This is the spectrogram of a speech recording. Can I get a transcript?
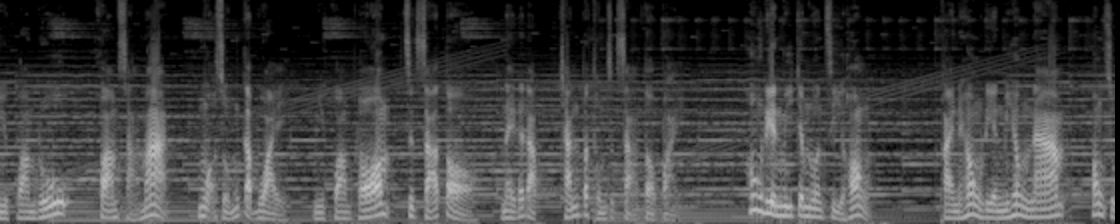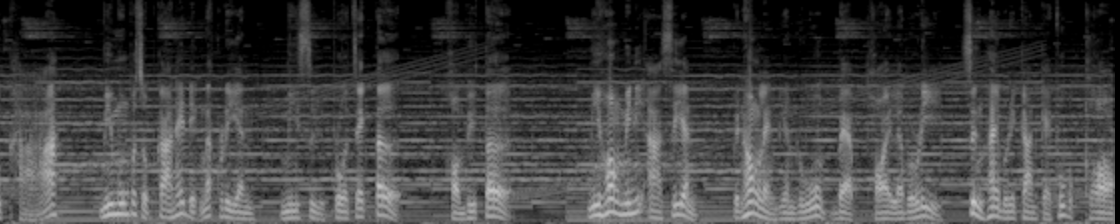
มีความรู้ ความสามารถ เหมาะสมกับวัย มีความพร้อม ศึกษาต่อในระดับชั้นประถมศึกษาต่อไป ห้องเรียนมีจำนวน 4 ห้อง ภายในห้องเรียนมีห้องน้ำ ห้องสุขา มีมุมประสบการณ์ให้เด็กนักเรียน มีสื่อโปรเจคเตอร์ คอมพิวเตอร์ มีห้องมินิอาเซียน เป็นห้องแหล่งเรียนรู้แบบ Toy Library ซึ่งให้บริการแก่ผู้ปกครอง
